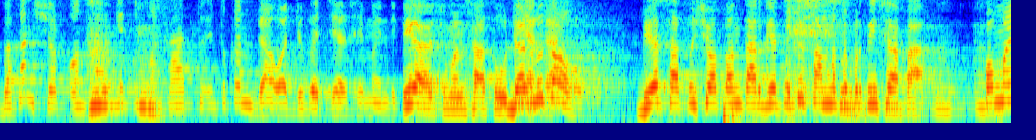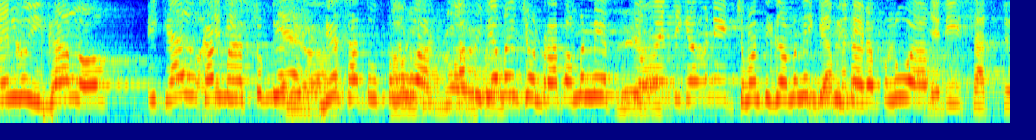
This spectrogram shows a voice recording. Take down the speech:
Bahkan shot on target cuma satu itu kan gawat juga Chelsea main di. Iya, cuma satu. Dan Iya lu kan? tahu, dia satu shot on target itu sama seperti siapa? Pemain lu Igalo. Igalo, Kan jadi- masuk dia, Iya. dia satu peluang, gol tapi itu. dia main cuma berapa menit? Cuma main tiga menit. Cuma tiga menit dia bisa ada peluang. Jadi satu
